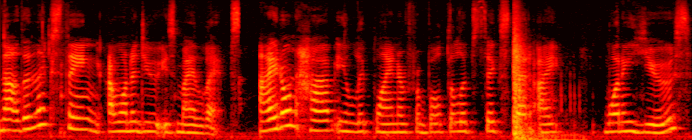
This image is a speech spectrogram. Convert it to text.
Now the next thing I want to do is my lips. I don't have a lip liner for both the lipsticks that I want to use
